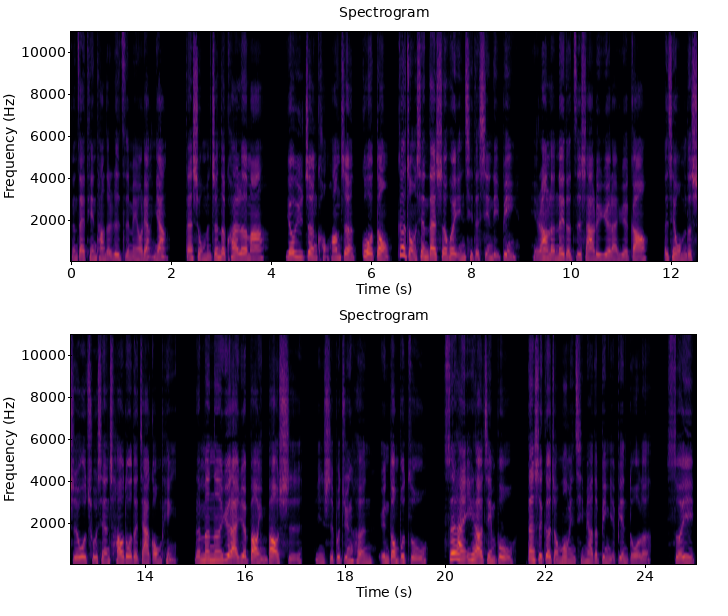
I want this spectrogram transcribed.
跟在天堂的日子没有两样。但是我们真的快乐吗？忧郁症、恐慌症、过动，各种现代社会引起的心理病，也让人类的自杀率越来越高。而且我们的食物出现超多的加工品，人们呢越来越暴饮暴食，饮食不均衡，运动不足。虽然医疗进步，但是各种莫名其妙的病也变多了。所以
